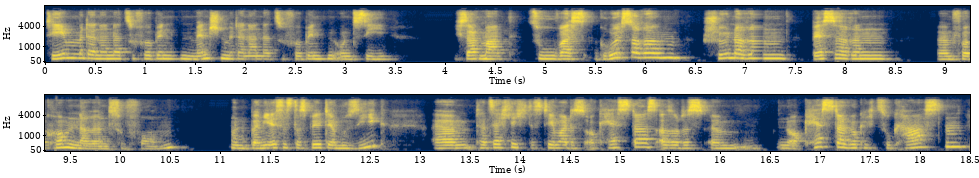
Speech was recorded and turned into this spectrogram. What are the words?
Themen miteinander zu verbinden, Menschen miteinander zu verbinden und sie, ich sag mal, zu was Größerem, Schönerem, Besseren, ähm, vollkommeneren zu formen. Und bei mir ist es das Bild der Musik. Ähm, tatsächlich das Thema des Orchesters, also das, ähm, ein Orchester wirklich zu casten,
